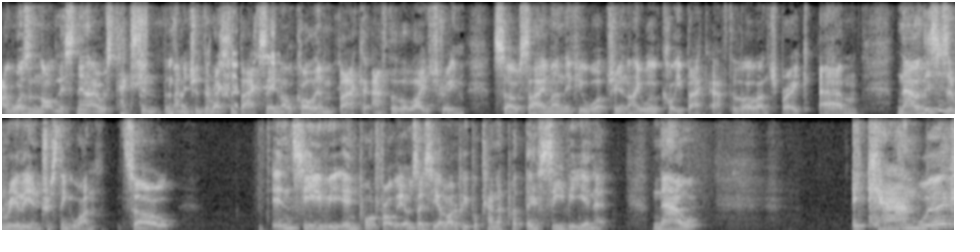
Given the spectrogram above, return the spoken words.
I wasn't not listening. I was texting the managing director back saying I'll call him back after the live stream. So Simon, if you're watching, I will call you back after the lunch break. Um, now this is a really interesting one. So in CV in portfolios, I see a lot of people kind of put their CV in it. Now It can work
